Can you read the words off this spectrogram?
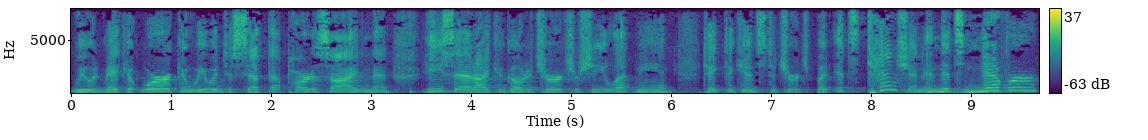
we would make it work and we would just set that part aside. And that he said I could go to church or she let me and take the kids to church. But it's tension and it's never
